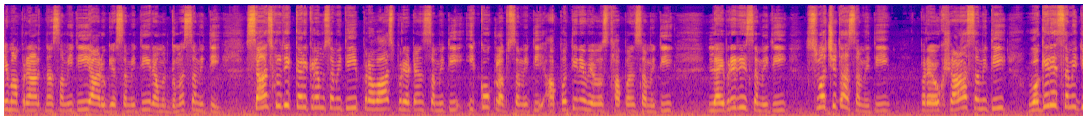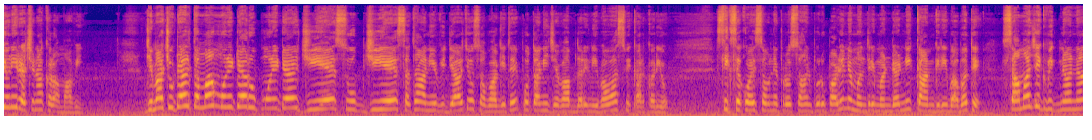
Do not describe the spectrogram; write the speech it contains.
જેમાં પ્રાર્થના સમિતિ, આરોગ્ય સમિતિ, રમતગમત સમિતિ, સાંસ્કૃતિક કાર્યક્રમ સમિતિ, પ્રવાસ પર્યટન સમિતિ, ઇકો ક્લબ સમિતિ આપત્તિને વ્યવસ્થાપન સમિતિ, લાઇબ્રેરી સમિતિ, સ્વચ્છતા સમિતિ પ્રયોગશાળા સમિતિ વગેરે સમિતિઓની રચના કરવામાં આવી. જેમાં ચૂંટાયેલ તમામ મોનિટર, ઉપમોનિટર, જીએ સુપ જીએ તથા અન્ય વિદ્યાર્થીઓ સહભાગી થઈ પોતાની જવાબદારી નિભાવવા સ્વીકાર કર્યો. શિક્ષકોએ સૌને પ્રોત્સાહન પૂરું પાડ્યું અને મંત્રીમંડળની કામગીરી બાબતે સામાજિક વિજ્ઞાનના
